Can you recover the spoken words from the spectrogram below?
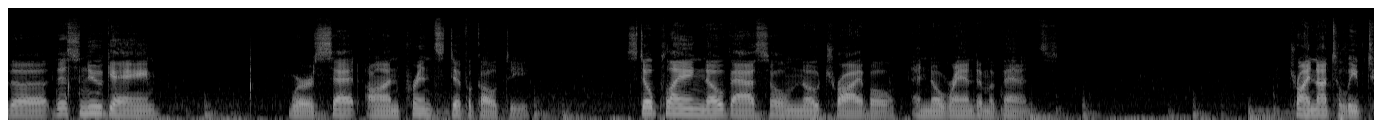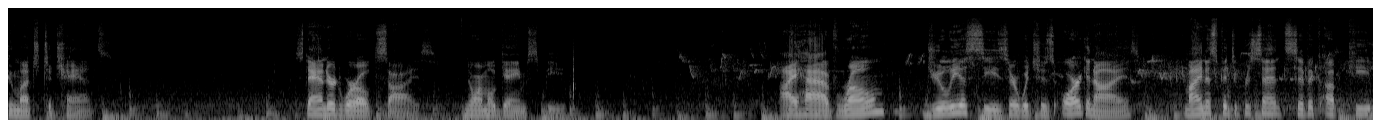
the this new game we're set on Prince difficulty. Still playing no vassal, no tribal, and no random events. Try not to leave too much to chance. Standard world size, normal game speed. I have Rome, Julius Caesar, which is organized, minus 50% civic upkeep,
